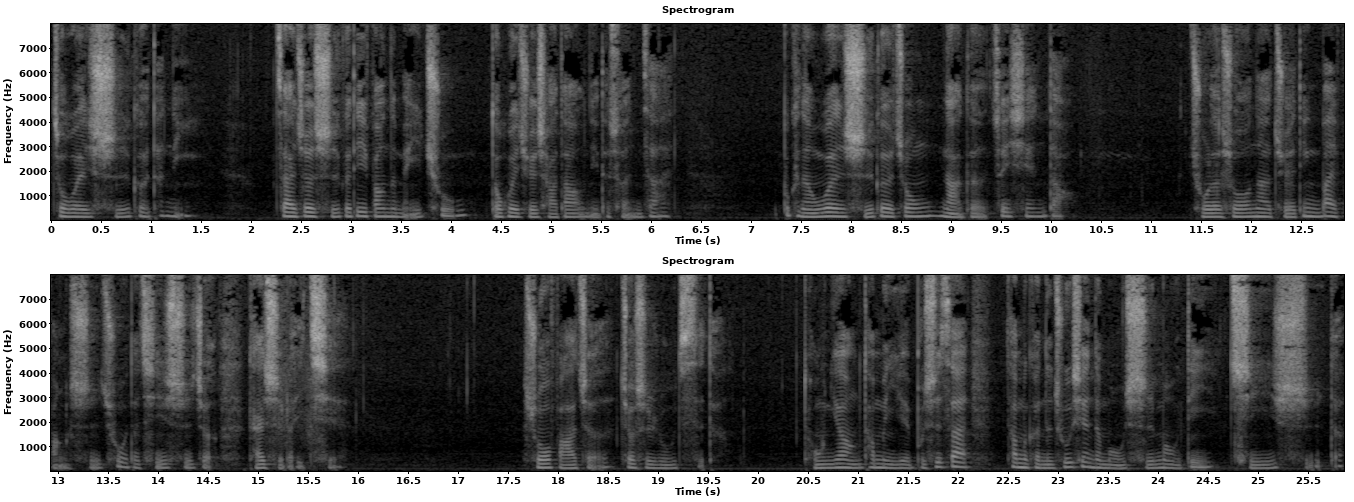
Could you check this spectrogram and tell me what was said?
作为十个的你，在这十个地方的每一处都会觉察到你的存在。不可能问十个中哪个最先到，除了说那决定拜访十处的起始者开始了一切。说法者就是如此的。同样，他们也不是在他们可能出现的某时某地起始的。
